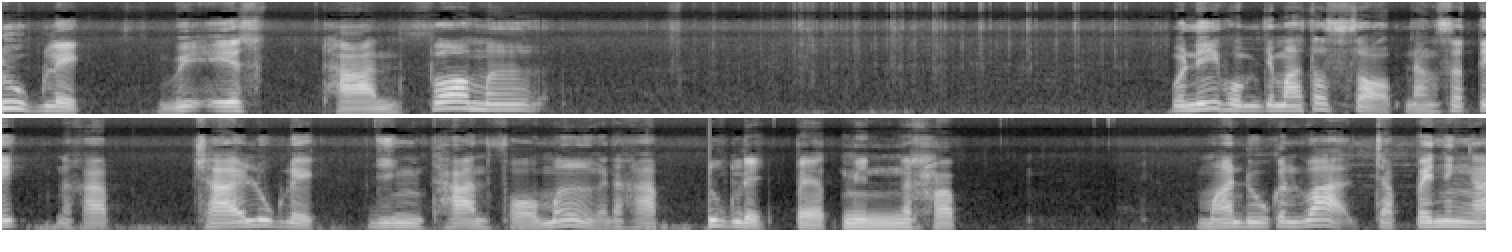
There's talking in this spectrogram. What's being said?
ลูกเหล็ก vs ฐานฟอร์เมอร์ วันนี้ผมจะมาทดสอบหนังสติ๊กนะครับ ใช้ลูกเหล็กยิงทานฟอร์เมอร์นะครับ ลูกเหล็ก 8 มิลนะครับ มาดูกันว่าจะเป็นยังไง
